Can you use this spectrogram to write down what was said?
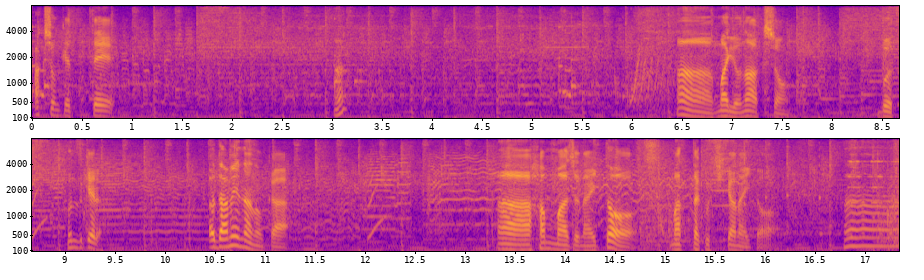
アクション決定。ん？ああマリオのアクション。ブーツ踏んづける。あダメなのか。ああハンマーじゃないと全く効かないと。うんうっ。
